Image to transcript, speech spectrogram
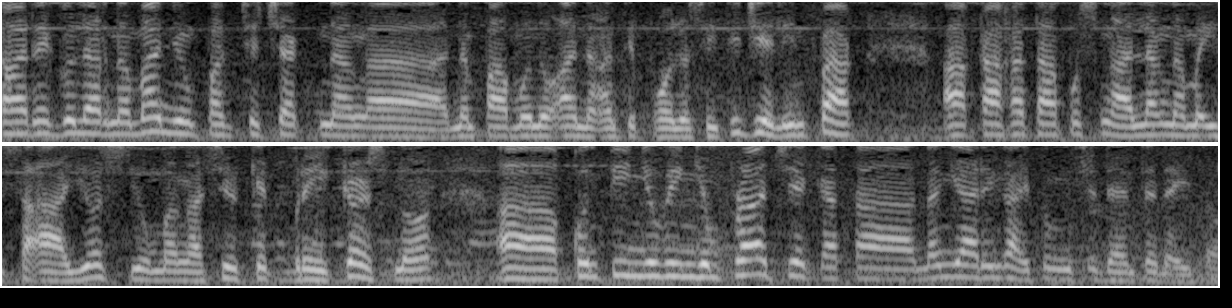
ah, regular naman yung pagche-check ng ah, ng pamunuan ng Antipolo City Jail. In fact, ah, kakatapos nga lang na maisaayos yung mga circuit breakers no. Ah, continuing yung project at ah, nangyari nga itong insidente na ito.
